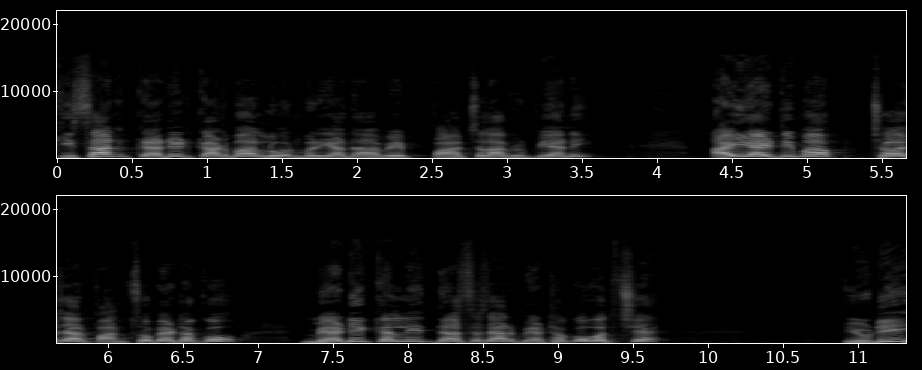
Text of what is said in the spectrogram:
કિસાન ક્રેડિટ કાર્ડમાં લોન મર્યાદા હવે પાંચ લાખ રૂપિયાની, આઈઆઈટીમાં છ હજાર પાંચસો બેઠકો, મેડિકલની દસ હજાર બેઠકો વધશે યુડી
